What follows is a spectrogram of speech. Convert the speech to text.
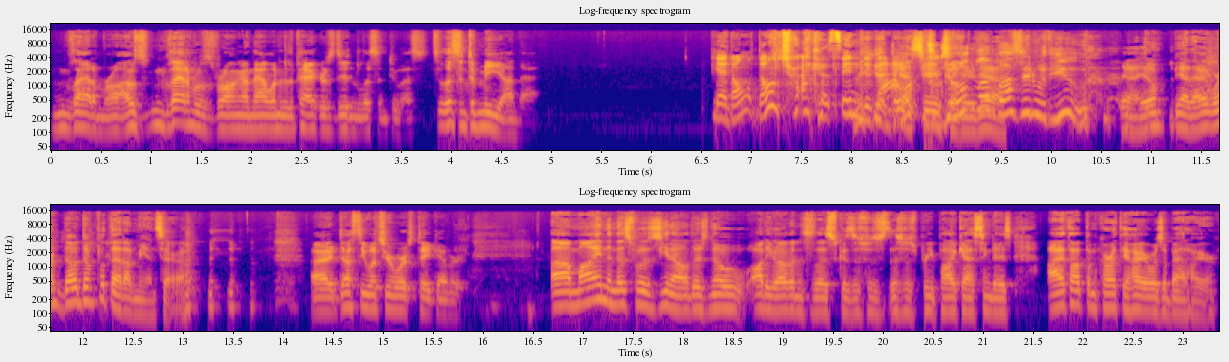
I'm glad I'm wrong. I was I'm glad I was wrong on that one, and the Packers didn't listen to us to listen to me on that. Yeah, don't don't track us into that. don't yeah, don't dude, lump yeah. us in with you. yeah, you don't. Yeah, that, don't don't put that on me and Sarah. All right, Dusty, what's your worst take ever? Uh, mine, and this was, you know, there's no audio evidence of this because this was this was pre-podcasting days. I thought the McCarthy hire was a bad hire.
